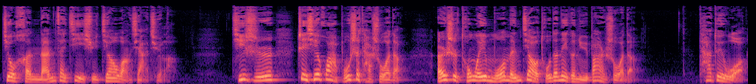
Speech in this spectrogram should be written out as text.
就很难再继续交往下去了。其实这些话不是他说的，而是同为摩门教徒的那个女伴说的。他对我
